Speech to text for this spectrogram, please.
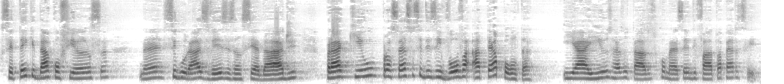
você tem que dar confiança, né? Segurar às vezes a ansiedade para que o processo se desenvolva até a ponta e aí os resultados comecem de fato a aparecer.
